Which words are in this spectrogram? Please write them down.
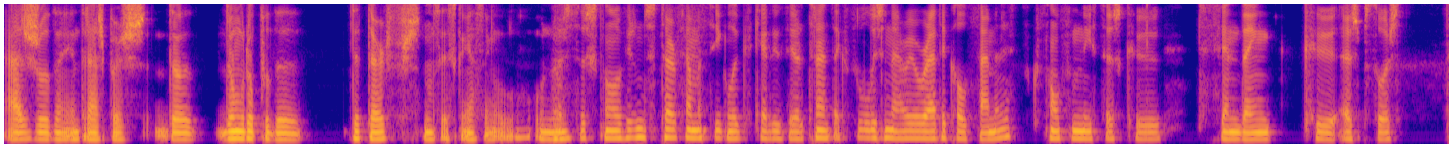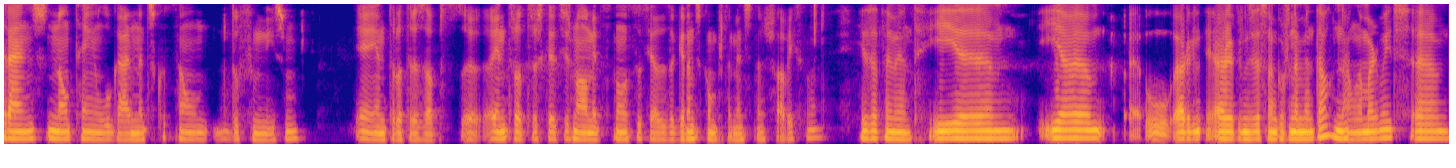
a ajuda, entre aspas, de, de um grupo de, de TERFs, não sei se conhecem o, o nome. As pessoas que estão a ouvir-nos, TERF é uma sigla que quer dizer Trans Exclusionary Radical Feminists, que são feministas que defendem que as pessoas trans não têm lugar na discussão do feminismo, eh, entre outras, eh, entre outras características, normalmente estão associadas a grandes comportamentos transfóbicos também. Exatamente. E, hum, e a, orga- a organização governamental, não a Mermaids, hum,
